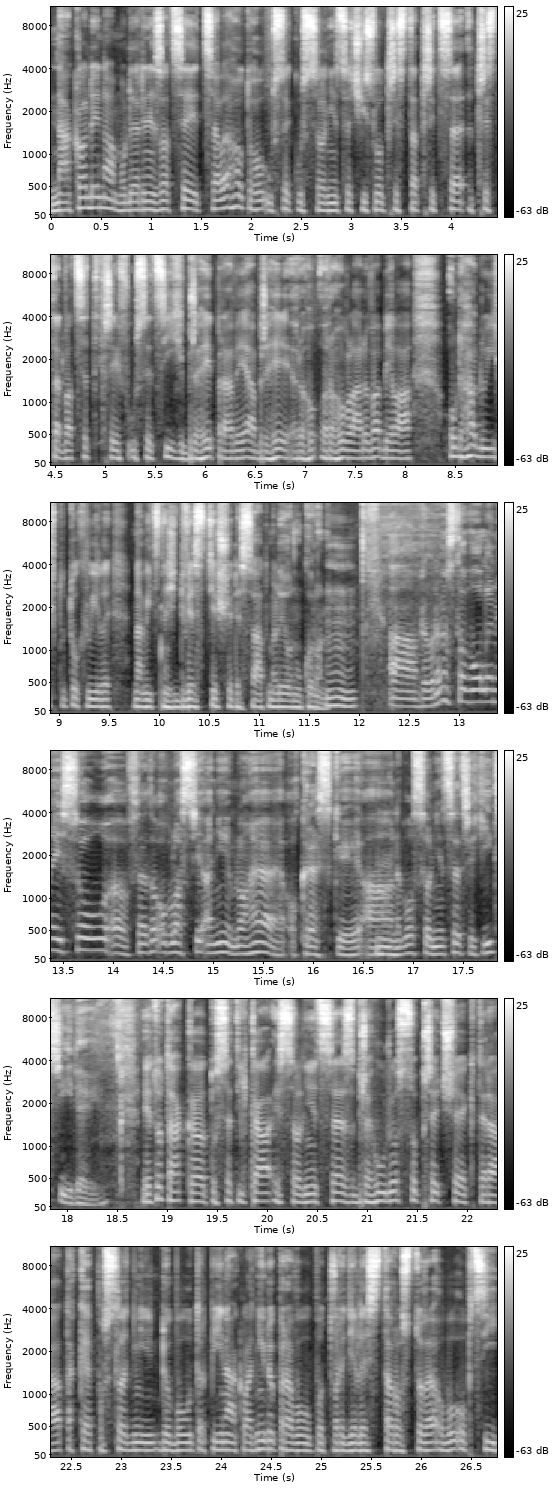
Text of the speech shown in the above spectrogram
Náklady na modernizaci celého toho úseku silnice číslo 330, 323 v úsecích Břehy právě a Břehy Rohovládova Bělá odhadují v tuto chvíli na víc než 260 milionů korun. Hmm. A v dobrém stavu ale nejsou eh, v této oblasti ani mnohé okresky a hmm nebo silnice třetí třídy. Je to tak, to se týká i silnice z břehů do Sopřeče, která také poslední dobou trpí nákladní dopravou, potvrdili starostové obou obcí.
